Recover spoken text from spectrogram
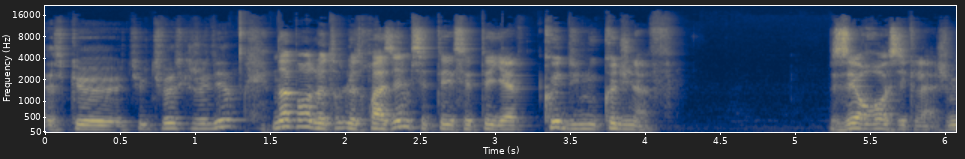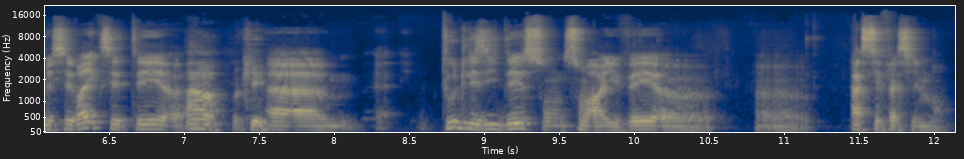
Est-ce que tu, tu vois ce que je veux dire? Non, par contre, le, le troisième, c'était, c'était, il y a que du, que du neuf. Zéro recyclage. Mais c'est vrai que c'était, euh, Ah, ok. euh, toutes les idées sont, sont arrivées euh, assez facilement,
